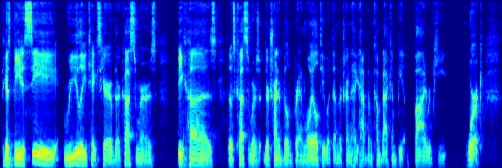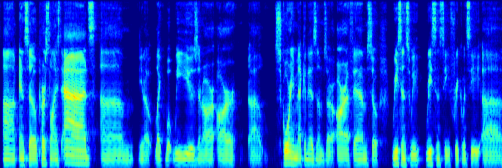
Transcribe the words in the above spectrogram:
because b2c really takes care of their customers because those customers they're trying to build brand loyalty with them. They're trying to have them come back and be, buy repeat work. Um, and so personalized ads, um, you know, like what we use in our our uh, scoring mechanisms are RFM, so recency, recency, frequency uh,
